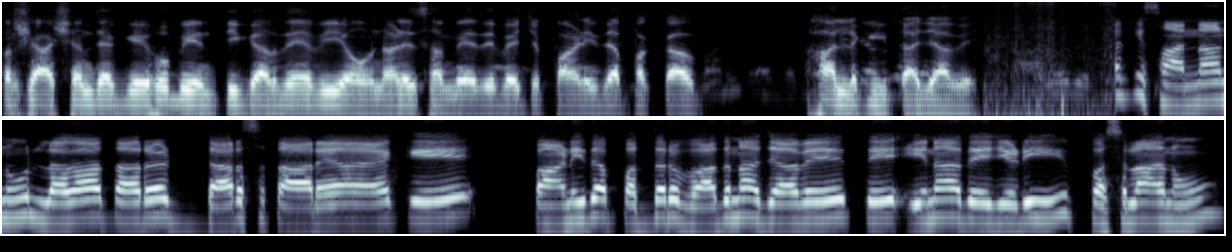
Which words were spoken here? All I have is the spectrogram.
ਪ੍ਰਸ਼ਾਸਨ ਦੇ ਅੱਗੇ ਇਹੋ ਬੇਨਤੀ ਕਰਦੇ ਆ ਵੀ ਆਉਣ ਵਾਲੇ ਸਮੇਂ ਦੇ ਵਿੱਚ ਪਾਣੀ ਦਾ ਪੱਕਾ ਹੱਲ ਕੀਤਾ ਜਾਵੇ। ਕਿਸਾਨਾਂ ਨੂੰ ਲਗਾਤਾਰ ਡਰ ਸਤਾ ਰਿਹਾ ਹੈ ਕਿ ਪਾਣੀ ਦਾ ਪੱਧਰ ਵੱਧ ਨਾ ਜਾਵੇ ਤੇ ਇਹਨਾਂ ਦੇ ਜਿਹੜੀ ਫਸਲਾਂ ਨੂੰ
